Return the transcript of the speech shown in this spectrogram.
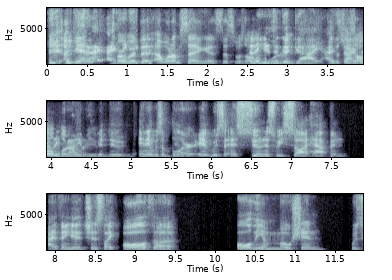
He- Again, I, I think, the, what I'm saying is this was all. I think he's a good guy. I, This was all really blur thought he was a good dude, and it was a blur. It was as soon as we saw it happen. I think it's just like all the all the emotion was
